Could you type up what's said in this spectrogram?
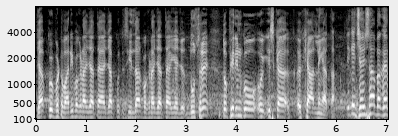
جب کوئی پٹواری پکڑا جاتا ہے، جب کوئی تحصیلدار پکڑا جاتا ہے یا جو دوسرے، تو پھر ان کو اس کا خیال نہیں آتا۔ لیکن جوئی صاحب، اگر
